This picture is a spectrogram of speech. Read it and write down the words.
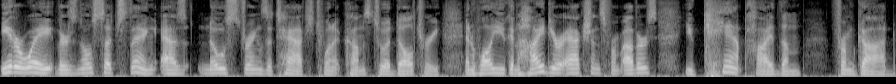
Either way, there's no such thing as no strings attached when it comes to adultery. And while you can hide your actions from others, you can't hide them from God.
